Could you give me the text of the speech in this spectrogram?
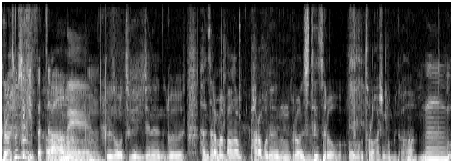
그런 소식이 있었죠. 아, 네. 음. 그래서 어떻게 이제는 그 한 사람만 바라, 바라보는 그런 스탠스로 어, 돌아가신 겁니까? 음,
